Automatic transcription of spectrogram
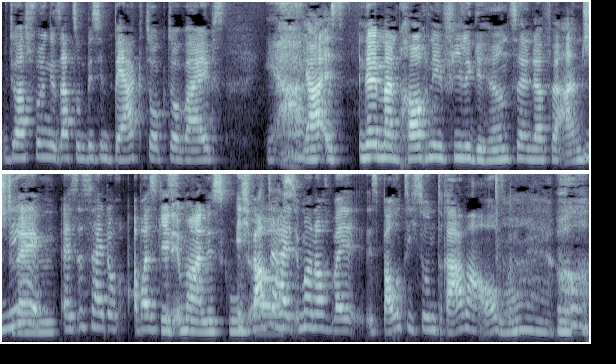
du hast vorhin gesagt, so ein bisschen Bergdoktor-Vibes. Ja, Ja, es, ne, man braucht nicht viele Gehirnzellen dafür nee, anstrengen. es ist halt auch, aber es Geht ist, immer alles gut. ich warte aus. halt immer noch, weil es baut sich so ein Drama auf. Und, oh,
